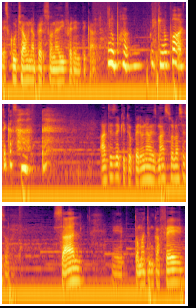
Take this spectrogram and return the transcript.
Escucha a una persona diferente, Carla. No puedo. Es que no puedo. Estoy casada. Antes de que te opere una vez más, solo haz eso. Sal, eh, tómate un café,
